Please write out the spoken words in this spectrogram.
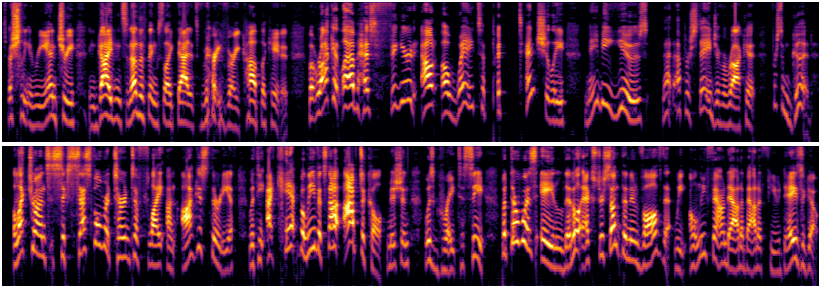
especially in reentry and guidance and other things like that. It's very, very complicated. But Rocket Lab has figured out a way to potentially maybe use that upper stage of a rocket for some good. Electron's successful return to flight on August 30th with the I can't believe it's not optical mission was great to see. But there was a little extra something involved that we only found out about a few days ago.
